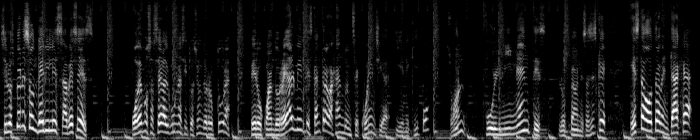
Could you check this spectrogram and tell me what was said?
Si los peones son débiles, a veces podemos hacer alguna situación de ruptura, pero cuando realmente están trabajando en secuencia y en equipo, son fulminantes los peones. Así es que esta otra ventaja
